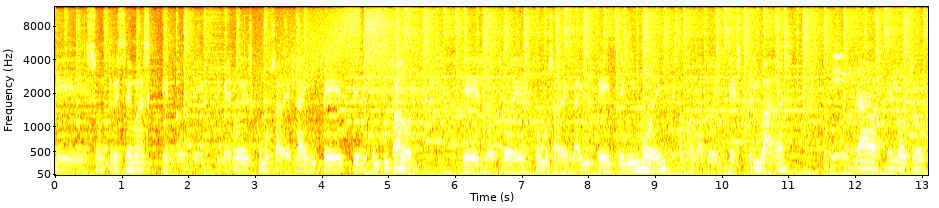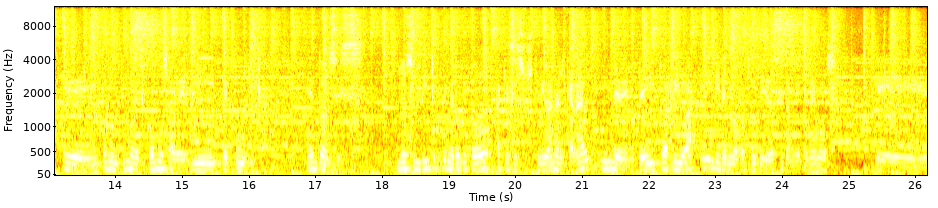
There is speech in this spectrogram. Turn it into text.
Eh, son tres temas en donde el primero es cómo saber la IP de mi computador, el otro es cómo saber la IP de mi modem, estamos hablando de IPs privadas, y la, el otro eh, y por último es cómo saber mi IP pública. Entonces los invito primero que todo a que se suscriban al canal y le den dedito arriba y miren los otros videos que también tenemos eh,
